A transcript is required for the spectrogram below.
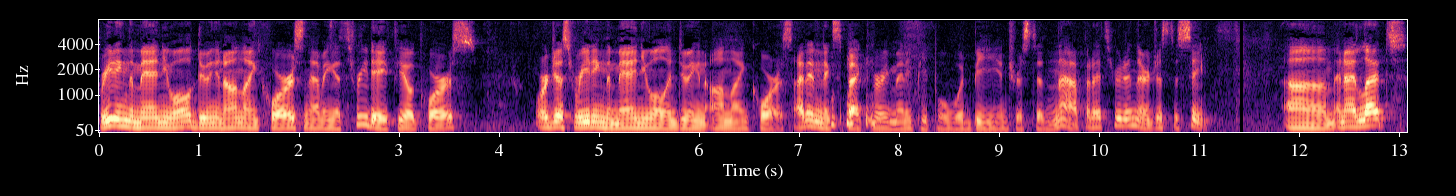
Reading the manual, doing an online course, and having a three day field course, or just reading the manual and doing an online course? I didn't expect very many people would be interested in that, but I threw it in there just to see. Um, and I let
